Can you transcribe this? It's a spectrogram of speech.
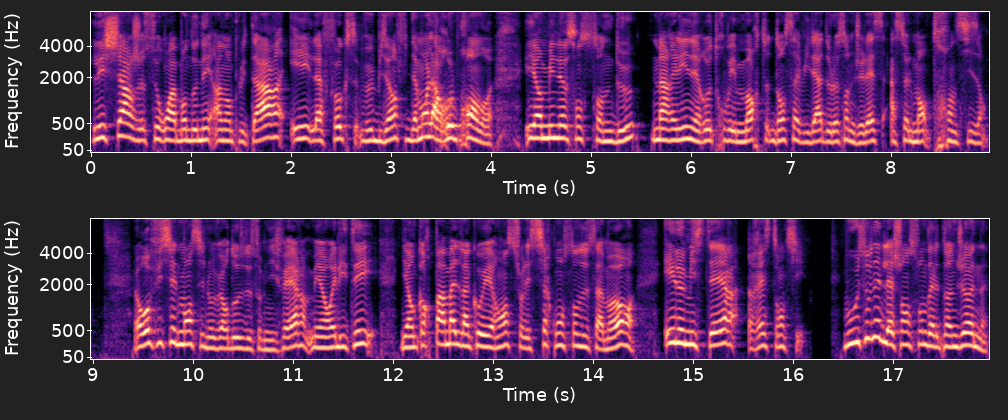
Les charges seront abandonnées un an plus tard et la Fox veut bien finalement la reprendre. Et en 1962, Marilyn est retrouvée morte dans sa villa de Los Angeles à seulement 36 ans. Alors officiellement, c'est une overdose de somnifères, mais en réalité, il y a encore pas mal d'incohérences sur les circonstances de sa mort et le mystère reste entier. Vous vous souvenez de la chanson d'Elton John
